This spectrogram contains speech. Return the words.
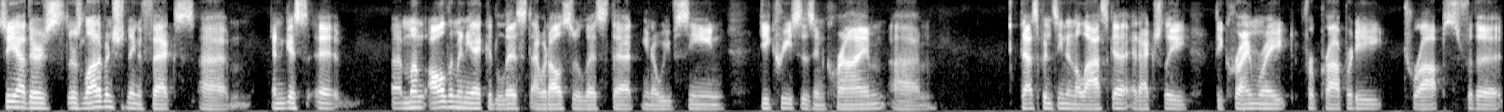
So yeah there's there's a lot of interesting effects um, and i guess uh, among all the many i could list i would also list that you know we've seen decreases in crime um, That's been seen in Alaska. It actually, the crime rate for property drops for the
